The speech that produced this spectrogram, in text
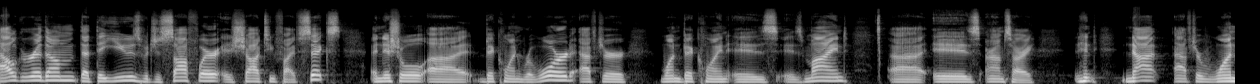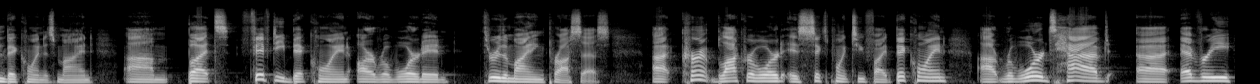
algorithm that they use, which is software, is SHA-256. Initial uh, Bitcoin reward after one Bitcoin is is mined uh, is, or I'm sorry, not after one Bitcoin is mined, um, but 50 Bitcoin are rewarded through the mining process. Uh, current block reward is 6.25 Bitcoin. Uh, rewards halved uh, every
